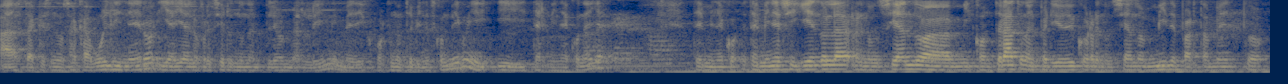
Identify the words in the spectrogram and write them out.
hasta que se nos acabó el dinero y a ella le ofrecieron un empleo en Berlín y me dijo, ¿por qué no te vienes conmigo? Y, terminé con ella. Terminé, terminé siguiéndola, renunciando a mi contrato en el periódico, renunciando a mi departamento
